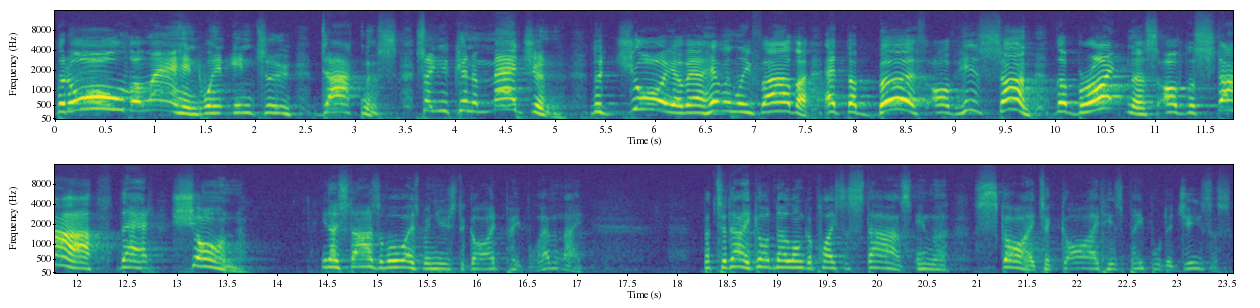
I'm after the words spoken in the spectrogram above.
that all the land went into darkness. So you can imagine the joy of our Heavenly Father at the birth of his son, the brightness of the star that shone. You know, stars have always been used to guide people, haven't they? But today, God no longer places stars in the sky to guide his people to Jesus.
